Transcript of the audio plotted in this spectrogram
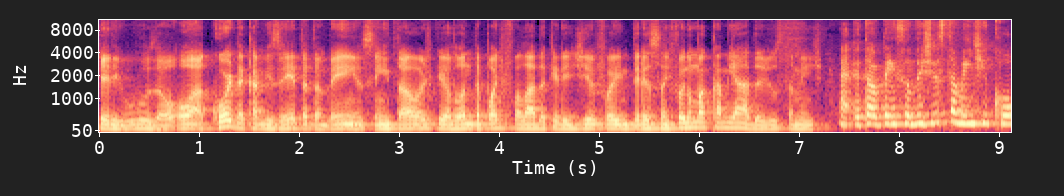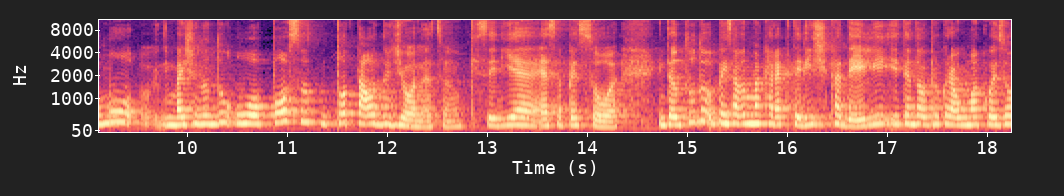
que ele usa, ou a cor da camiseta também, assim e tal. Acho que a Luana até pode falar daquele dia, foi interessante. Foi numa caminhada, justamente. É, eu tava pensando justamente como, imaginando o oposto total do Jonathan, que seria essa pessoa. Então, tudo, eu pensava numa característica dele e tentava procurar alguma coisa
